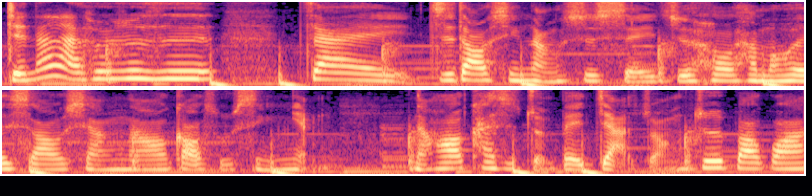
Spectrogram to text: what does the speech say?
简单来说，就是在知道新郎是谁之后，他们会烧香，然后告诉新娘，然后开始准备嫁妆，就是包括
